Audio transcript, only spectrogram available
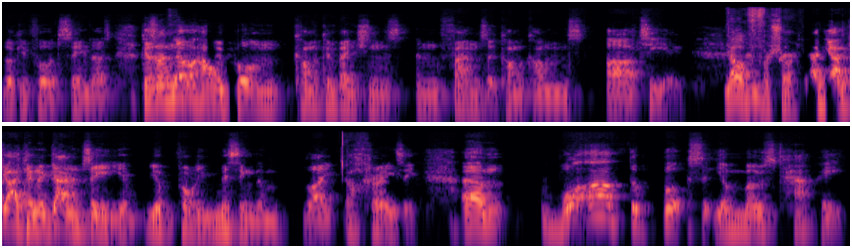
looking forward to seeing those because I know how important comic conventions and fans at comic cons are to you. No, and for sure. I, I, I, can guarantee you're, you're probably missing them like oh. crazy. Um, what are the books that you're most happy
